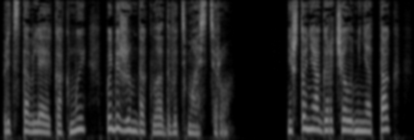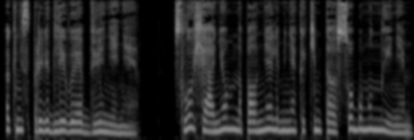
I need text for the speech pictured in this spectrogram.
представляя, как мы побежим докладывать мастеру. Ничто не огорчало меня так, как несправедливые обвинения. Слухи о нем наполняли меня каким-то особым унынием,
